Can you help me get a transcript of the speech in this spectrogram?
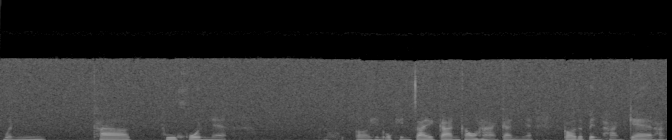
เหมือนถ้าผู้คนเนี่ย เห็นอกเห็นใจการเข้าหากันเนี้ยก็จะเป็นทางแก้ทาง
